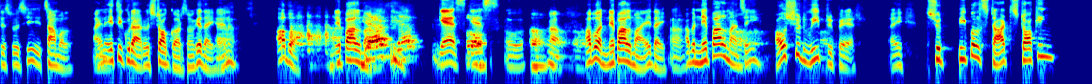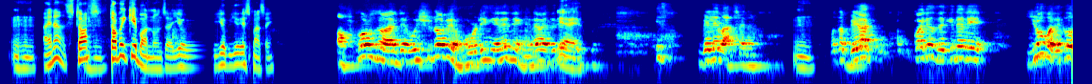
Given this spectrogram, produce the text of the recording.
त्यसपछि चामल होइन यति कुराहरू स्टक गर्छौँ क्या दाइ होइन? अब नेपालमा ग्यास ग्यास अब नेपालमा है दाइ अब नेपालमा चाहिँ हाउ सुड वी प्रिपेयर है? सुड पिपल स्टार्ट स्टकिङ होइन? स्टक तपाईँ के भन्नुहुन्छ यो यो यसमा चाहिँ? Of course not. We should not be hoarding anything. You know? yeah, yeah. बेलै भएको छैन। मतलब बेला कहिले हुन्छ किनभने यो भनेको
